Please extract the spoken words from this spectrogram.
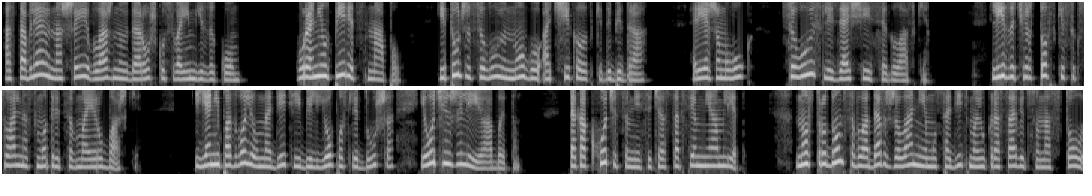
оставляю на шее влажную дорожку своим языком. Уронил перец на пол и тут же целую ногу от щиколотки до бедра. Режем лук, целую слезящиеся глазки. Лиза чертовски сексуально смотрится в моей рубашке. Я не позволил надеть ей белье после душа и очень жалею об этом, так как хочется мне сейчас совсем не омлет. Но с трудом совладав с желанием усадить мою красавицу на стол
